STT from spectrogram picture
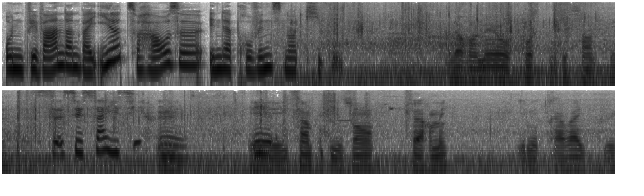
Und wir waren dann bei ihr zu Hause in der Provinz Nord-Kivu. Alors on est au poste de santé. C'est ça ici? Mm. Et ils sont, ils ont fermé. Ils ne travaillent plus.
